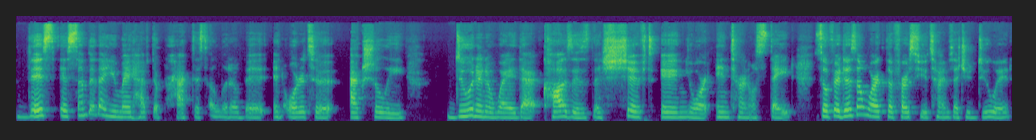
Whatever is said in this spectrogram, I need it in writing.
this is something that you may have to practice a little bit in order to actually do it in a way that causes the shift in your internal state. So if it doesn't work the first few times that you do it,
